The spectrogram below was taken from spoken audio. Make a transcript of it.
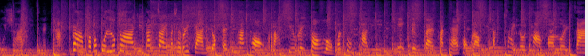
บูชาอีกนะคะกราบขอบพระคุณลูกค้าที่ตั้งใจมาใช้บริการยกเซตที่ห้างทองรักซิริทองหลวงปทุมธานี อีกหนึ่งแฟนพันธ์แท้ของเราที่ตั้งใจเดินทางมาเลยจ้า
